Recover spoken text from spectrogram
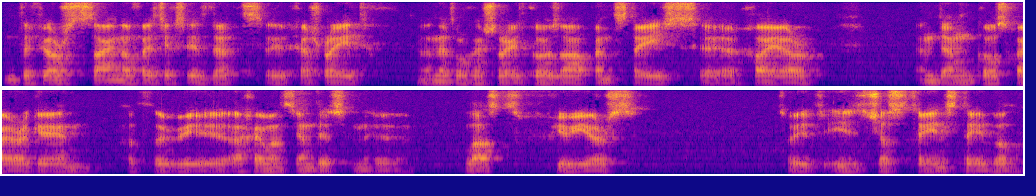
The first sign of ASICs is that hash rate network hash rate goes up and stays uh, higher and then goes higher again. But we, I haven't seen this in the last few years. So it is just staying stable.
